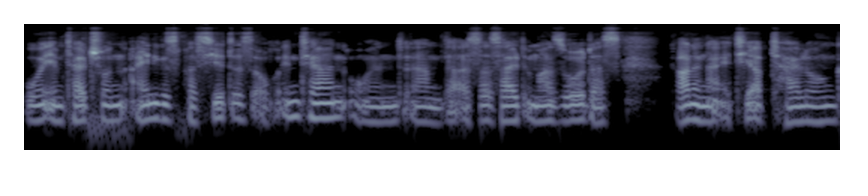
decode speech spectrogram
wo eben halt schon einiges passiert ist, auch intern. Und ähm, da ist das halt immer so, dass gerade in der IT-Abteilung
